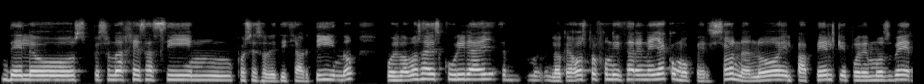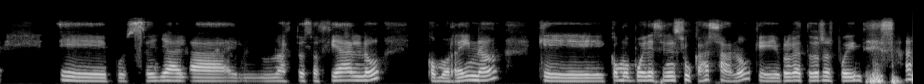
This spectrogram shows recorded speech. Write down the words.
de los personajes así, mm, pues eso, Leticia Ortiz, ¿no? Pues vamos a descubrir a ella, mm, lo que hago es profundizar en ella como persona, ¿no? El papel que podemos ver, eh, pues ella en, un acto social, ¿no? Como reina, que cómo puede ser en su casa, ¿no? Que yo creo que a todos nos puede interesar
